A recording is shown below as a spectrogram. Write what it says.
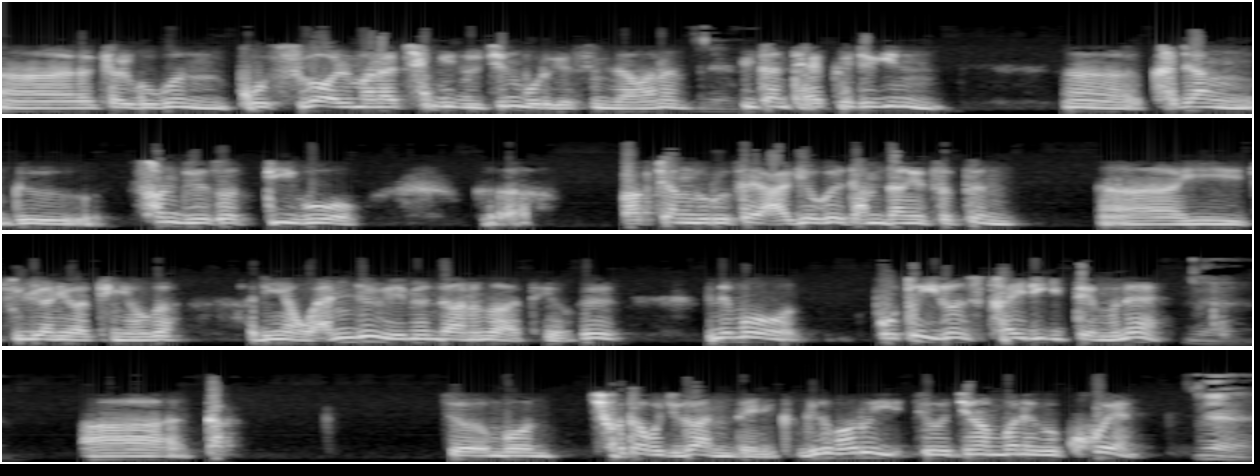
어, 결국은 보스가 얼마나 챙겨줄지는 모르겠습니다만은 네. 일단 대표적인 어, 가장 그 선두에서 뛰고 그 막장 노릇의 악역을 담당했었던 어, 이 줄리아니 같은 경우가 아주 그냥 완전 외면당하는 것 같아요. 그 근데 뭐 보통 이런 스타일이기 때문에 네. 아딱 저 뭐 쳐다보지도 않는다니까. 그래서 바로 이- 저 지난번에 그 코엔 네.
